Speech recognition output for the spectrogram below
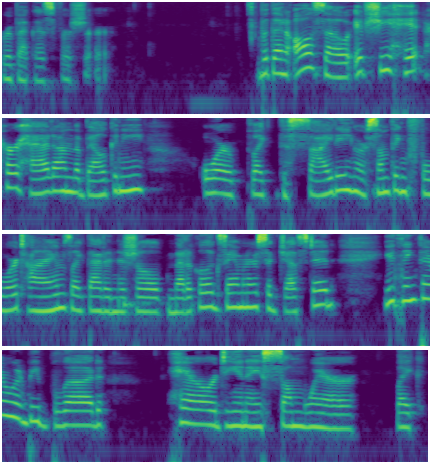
Rebecca's for sure. But then also, if she hit her head on the balcony or like the siding or something four times, like that initial medical examiner suggested, you'd think there would be blood, hair, or DNA somewhere like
